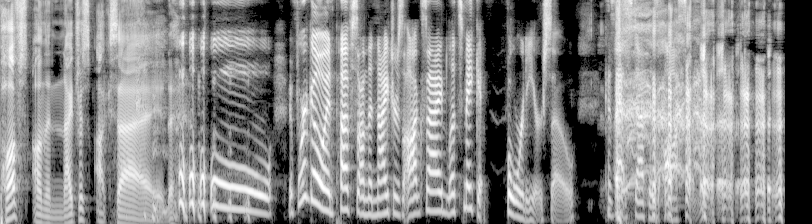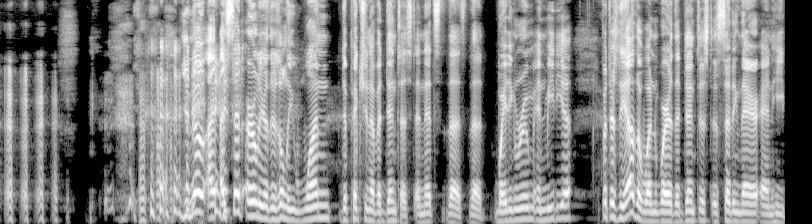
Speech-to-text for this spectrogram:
puffs on the nitrous oxide. if we're going puffs on the nitrous oxide, let's make it 40 or so because that stuff is awesome. You know, I, I said earlier there's only one depiction of a dentist, and that's the the waiting room in media. But there's the other one where the dentist is sitting there and he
